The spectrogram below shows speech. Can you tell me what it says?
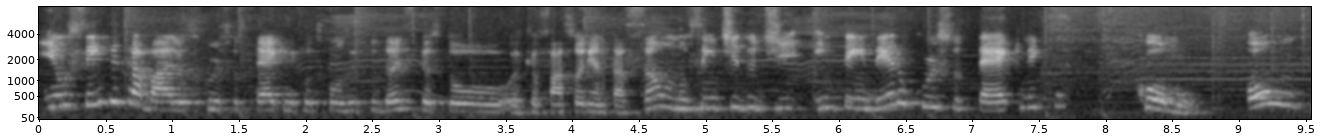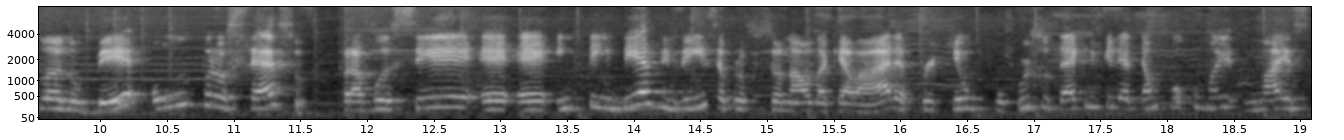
E eu sempre trabalho os cursos técnicos com os estudantes que eu estou que eu faço orientação no sentido de entender o curso técnico como ou um plano B ou um processo para você é, é, entender a vivência profissional daquela área, porque o, o curso técnico ele é até um pouco mais, mais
